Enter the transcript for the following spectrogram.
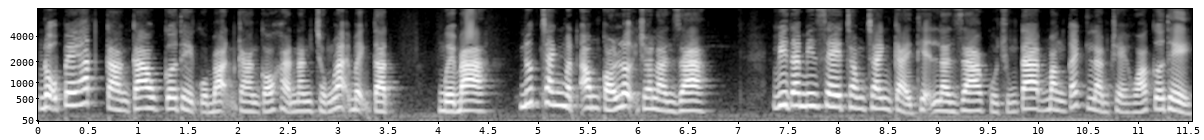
Độ pH càng cao, cơ thể của bạn càng có khả năng chống lại bệnh tật. 13. Nước chanh mật ong có lợi cho làn da. Vitamin C trong chanh cải thiện làn da của chúng ta bằng cách làm trẻ hóa cơ thể.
